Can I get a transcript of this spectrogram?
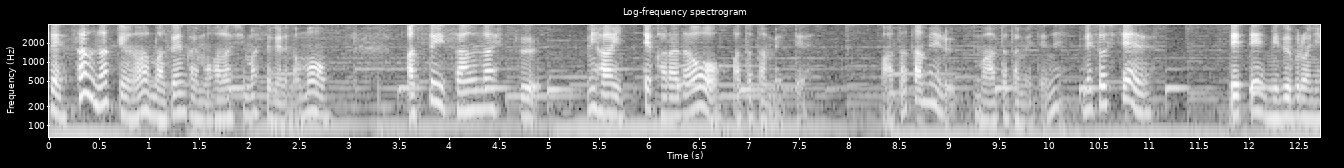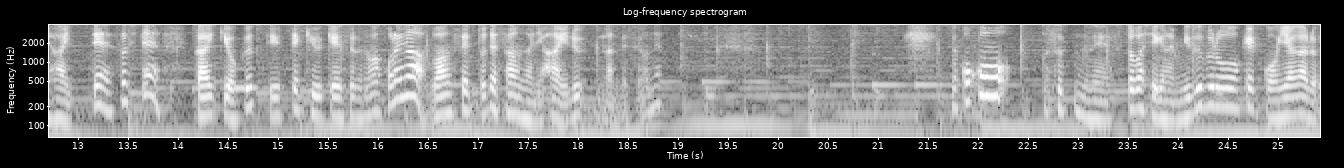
で、サウナっていうのは、まあ、前回もお話ししましたけれども、暑いサウナ室に入って体を温めて、まあ、温める、まあ、温めてね。で、そして出て水風呂に入ってそして外気浴って言って休憩するのがこれがワンセットでサウナに入るなんですよね。でここをす,、ね、すっ飛ばしちゃいけない水風呂を結構嫌がる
